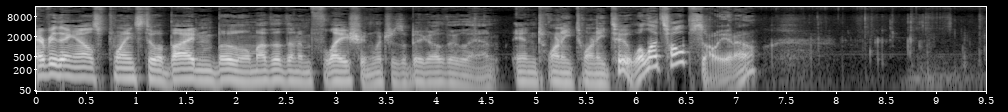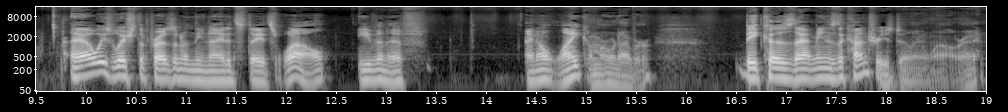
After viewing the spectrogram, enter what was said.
Everything else points to a Biden boom other than inflation, which is a big other than, in 2022. Well, let's hope so, you know. I always wish the President of the United States well, even if I don't like him or whatever, because that means the country's doing well, right?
